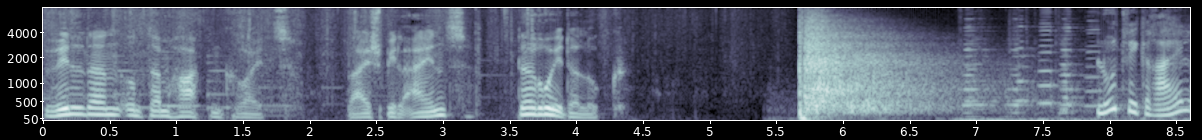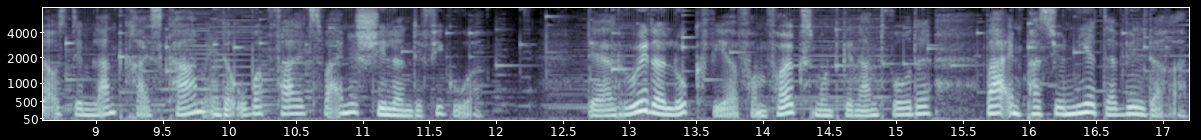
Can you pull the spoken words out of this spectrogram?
Wildern unterm Hakenkreuz. Beispiel 1, der Ruiderluck. Ludwig Reil aus dem Landkreis Cham in der Oberpfalz war eine schillernde Figur. Der Ruiderluck, wie er vom Volksmund genannt wurde, war ein passionierter Wilderer.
